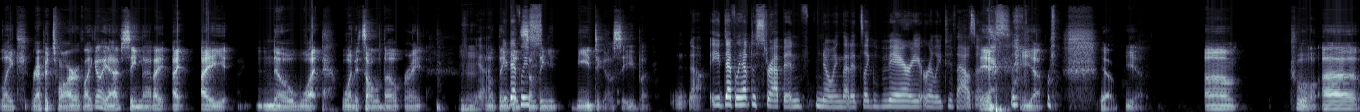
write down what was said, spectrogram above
like repertoire of like, oh yeah, I've seen that. I I I know what what it's all about, right? Mhm. Yeah, I don't think definitely it's something you need to go see, but No, you definitely have to strap in knowing that it's like very early 2000s. yeah. Yeah. Yeah. Um cool. Uh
